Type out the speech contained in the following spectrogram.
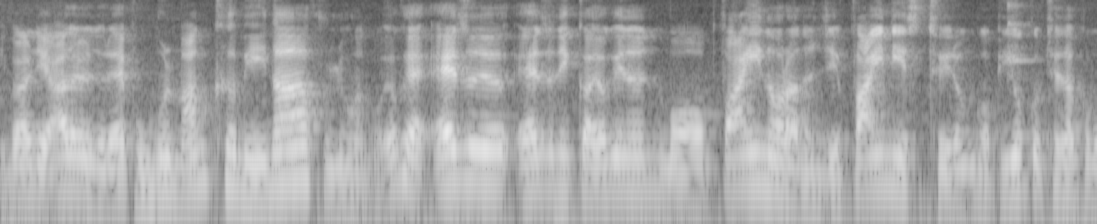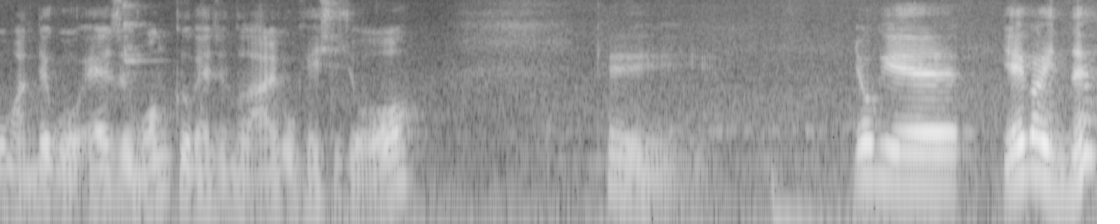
이발디 아들들의 보물만큼이나 훌륭한 거. 여기 as as니까 여기는 뭐 finer라든지 finest 이런 거 비교급 재산급 보면 안 되고 as 원급 as인 건 알고 계시죠? 오케이. 여기에 얘가 있네?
